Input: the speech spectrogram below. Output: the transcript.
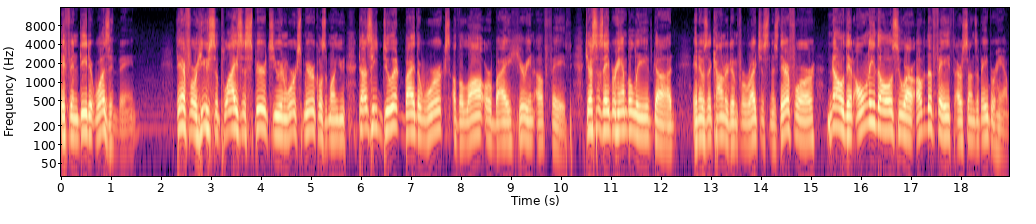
If indeed it was in vain. Therefore, he who supplies the Spirit to you and works miracles among you, does he do it by the works of the law or by hearing of faith? Just as Abraham believed God, and it was accounted him for righteousness. Therefore, know that only those who are of the faith are sons of Abraham.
